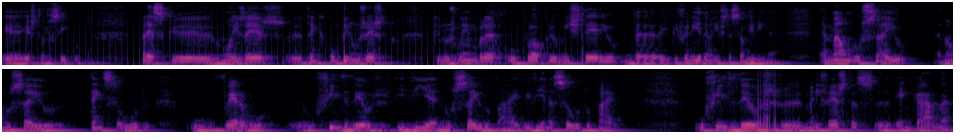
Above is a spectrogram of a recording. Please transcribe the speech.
este versículo? Parece que Moisés tem que cumprir um gesto que nos lembra o próprio mistério da Epifania, da manifestação divina. A mão no seio, a mão no seio tem saúde, o Verbo o Filho de Deus vivia no seio do Pai, vivia na saúde do Pai. O Filho de Deus eh, manifesta-se, eh, encarna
